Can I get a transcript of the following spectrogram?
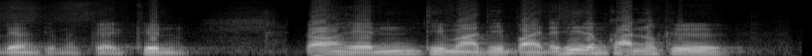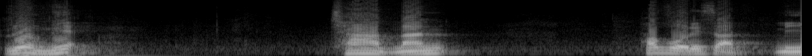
เรื่องที่มันเกิดขึ้น ก็เห็นที่มาที่ไป แต่ที่สำคัญก็คือเรื่องนี้ชาตินั้น พระโพธิสัตว์มี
